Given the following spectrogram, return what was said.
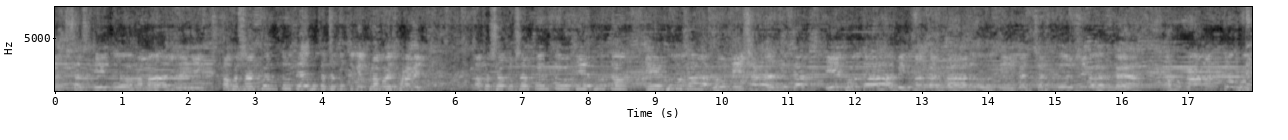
রক্ষস্তে তো মমাদ্রজে অপসর্পন্তু তে ভূত চতুর্দিকে ক্লকওয়াইজ ঘোরাবেন অপসর্পন্তু তে ভূত, এ ভূতা ভূমি সহস্তুতা এ ভূতা বিঘ্ন তে গচ্ছন্তু শিবগয়া অপকামন্তু ভূমি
